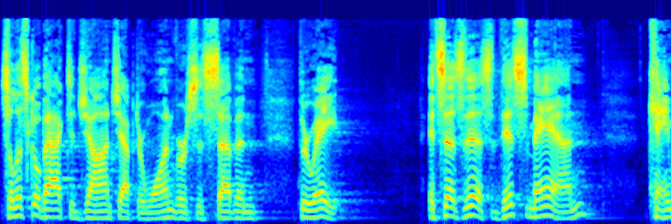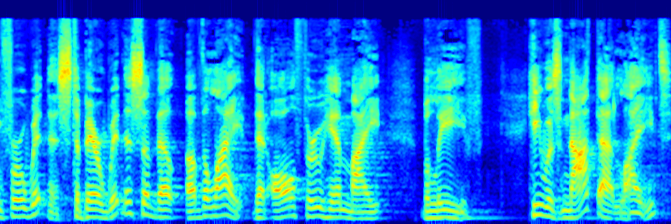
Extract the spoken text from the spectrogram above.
So let's go back to John chapter 1, verses 7 through 8. It says this This man came for a witness, to bear witness of the, of the light, that all through him might believe. He was not that light,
